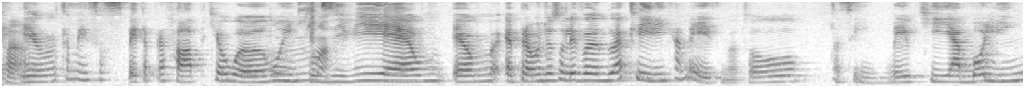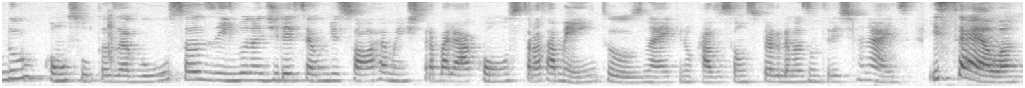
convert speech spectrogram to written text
fã. É, eu também sou suspeita pra falar porque eu amo, Mua. inclusive é, um- é, um- é pra onde eu tô levando a clínica mesmo. Eu tô, assim, meio que abolindo consultas avulsas e indo na direção de só realmente trabalhar com os tratamentos, né? Que no caso são os programas nutricionais. E Cela,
